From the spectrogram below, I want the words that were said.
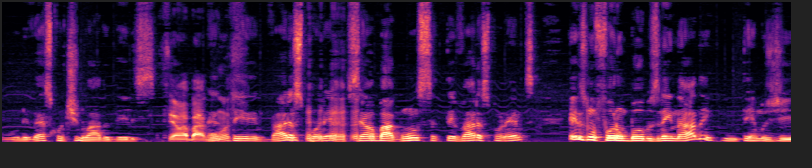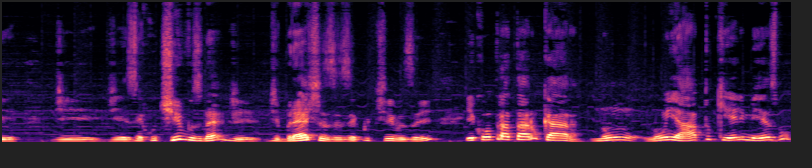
o universo continuado deles ser uma né, bagunça, né, ter várias polêmicas, ser uma bagunça, ter várias polêmicas, eles não foram bobos nem nada em, em termos de, de, de, executivos, né, de, de brechas executivas aí, e contrataram o cara num, num hiato que ele mesmo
